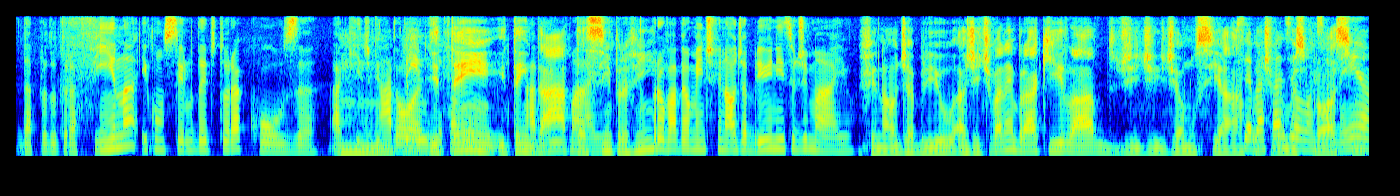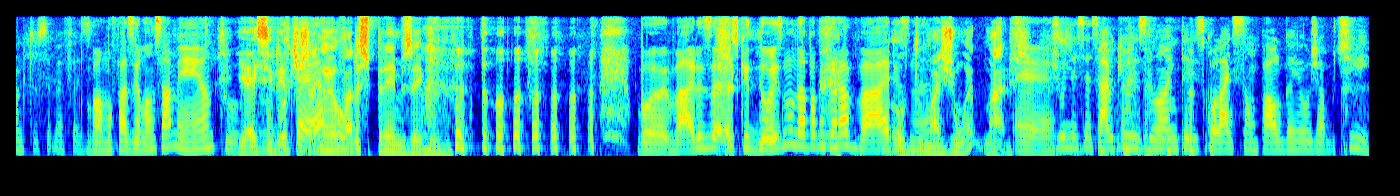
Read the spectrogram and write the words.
da produtora Fina e com o selo da editora Cousa, aqui de Abril. Vitória. E você tem, e tem Abril, data maio. assim pra vir? Provavelmente final de abril e início de maio. Final de abril. A gente vai lembrar aqui lá de, de, de anunciar Você vai fazer mais o próximo. lançamento? Você vai fazer. Vamos fazer lançamento. E é esse livro que já boteco. ganhou vários prêmios aí. Bo- Vários, acho que dois não dá pra considerar vários, Ou né? Mais de um é vários. É. Júnior, você sabe que o Slam Interescolar de São Paulo ganhou o Jabuti?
